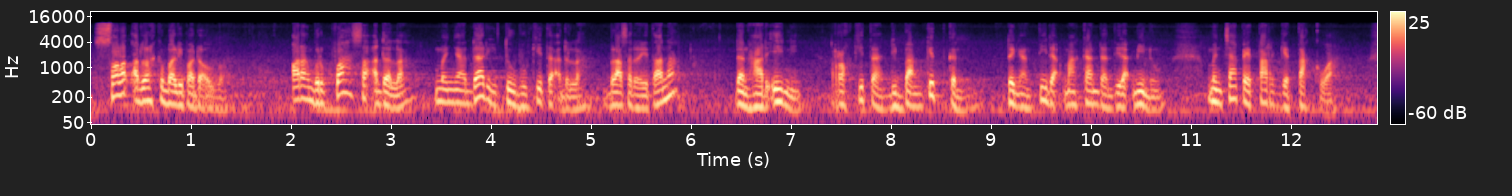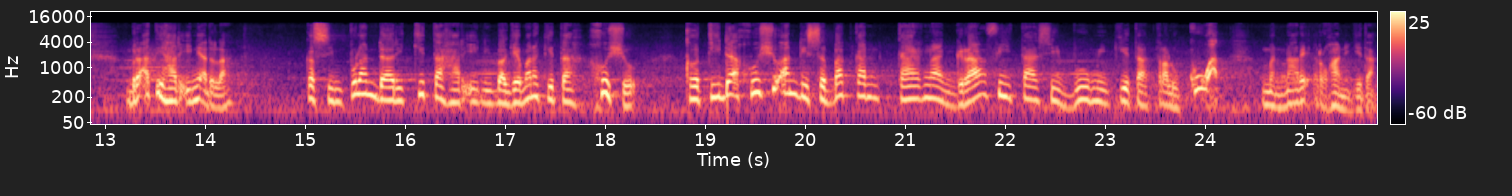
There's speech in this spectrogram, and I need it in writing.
Salat adalah kembali pada Allah. Orang berpuasa adalah menyadari tubuh kita adalah berasal dari tanah dan hari ini roh kita dibangkitkan dengan tidak makan dan tidak minum mencapai target takwa. Berarti hari ini adalah kesimpulan dari kita hari ini bagaimana kita khusyuk. Ketidakkhusyuan disebabkan karena gravitasi bumi kita terlalu kuat menarik rohani kita.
